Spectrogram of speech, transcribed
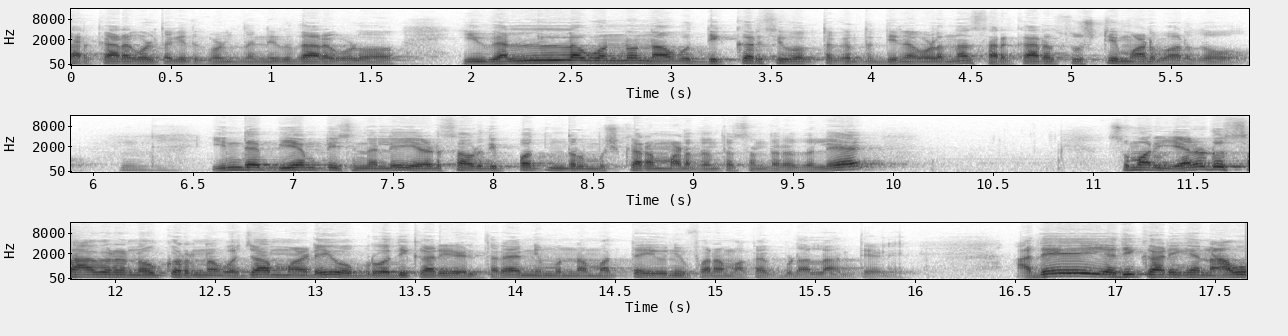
ಸರ್ಕಾರಗಳು ತೆಗೆದುಕೊಂಡಂಥ ನಿರ್ಧಾರಗಳು, ಇವೆಲ್ಲವನ್ನು ನಾವು ಧಿಕ್ಕರಿಸಿ ಹೋಗ್ತಕ್ಕಂಥ ದಿನಗಳನ್ನು ಸರ್ಕಾರ ಸೃಷ್ಟಿ ಮಾಡಬಾರ್ದು. ಹಿಂದೆ ಬಿ ಎಂ ಟಿ ಸಿನಲ್ಲಿ ಎರಡು ಸಾವಿರದ ಇಪ್ಪತ್ತೊಂದರಲ್ಲಿ ಮುಷ್ಕರ ಮಾಡಿದಂಥ ಸಂದರ್ಭದಲ್ಲಿ ಸುಮಾರು ಎರಡು ಸಾವಿರ ನೌಕರನ್ನ ವಜಾ ಮಾಡಿ ಒಬ್ಬರು ಅಧಿಕಾರಿ ಹೇಳ್ತಾರೆ, ನಿಮ್ಮನ್ನು ಮತ್ತೆ ಯೂನಿಫಾರ್ಮ್ ಹಾಕಕ್ಕೆ ಬಿಡಲ್ಲ ಅಂತೇಳಿ. ಅದೇ ಅಧಿಕಾರಿಗೆ ನಾವು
